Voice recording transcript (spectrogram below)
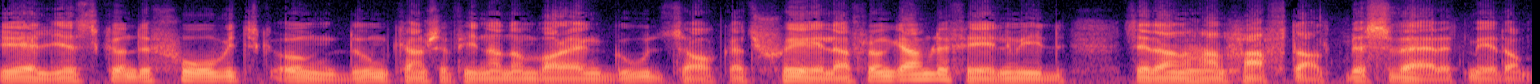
Ty eljest kunde fåvitsk ungdom kanske finna dem vara en god sak att skela från gamle Felmid sedan han haft allt besväret med dem.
